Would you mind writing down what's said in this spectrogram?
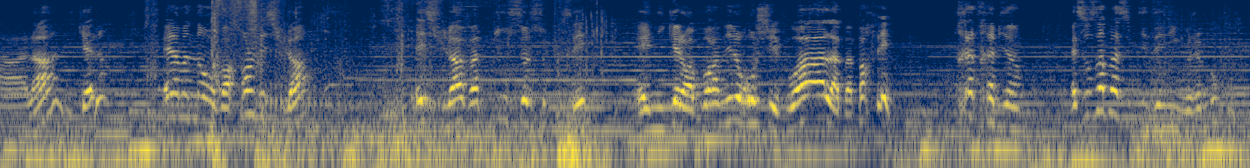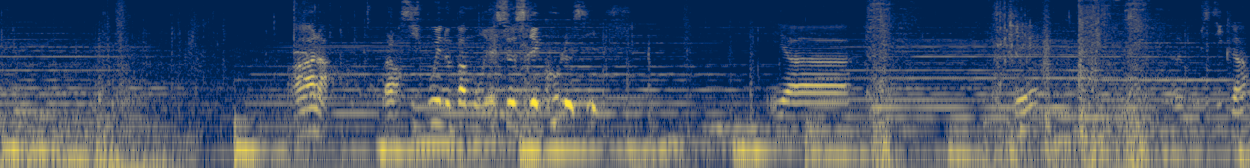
Voilà, nickel. Et là maintenant, on va enlever celui-là. Et celui-là va tout seul se pousser. Et nickel, on va pouvoir amener le rocher. Voilà, bah parfait. Très très bien. Elles sont sympas ces petites énigmes, j'aime beaucoup. Voilà. Alors si je pouvais ne pas mourir, ce serait cool aussi. Et euh... Ok. Le moustique là.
